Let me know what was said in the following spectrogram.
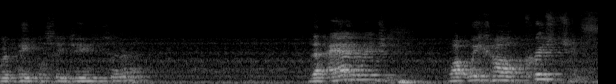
would people see Jesus in us? The average, what we call Christians,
